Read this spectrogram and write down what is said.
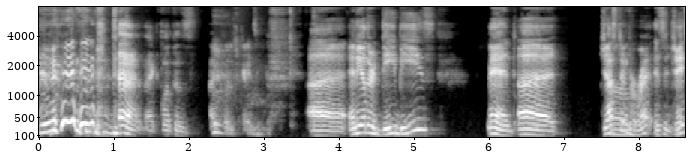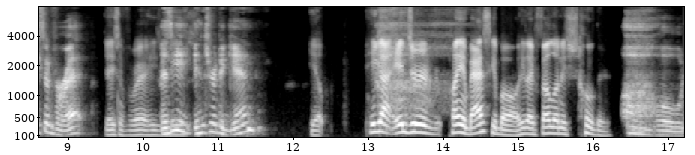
that, that clip is that clip is crazy. Uh, any other DBs? Man, uh, Justin Um, Verrett. Is it Jason Verrett? Jason Verrett. He's Is he injured again? Yep. He got injured playing basketball. He like fell on his shoulder. Oh,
